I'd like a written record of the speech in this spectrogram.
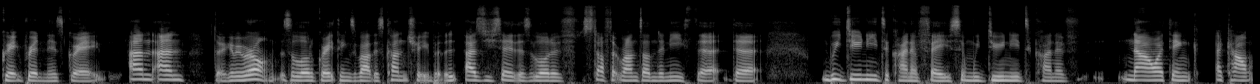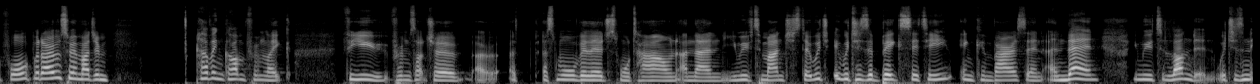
Great Britain is great, and and don't get me wrong, there's a lot of great things about this country, but the, as you say, there's a lot of stuff that runs underneath that that we do need to kind of face and we do need to kind of now I think account for. But I also imagine having come from like for you from such a a, a small village, small town, and then you move to Manchester, which which is a big city in comparison, and then you move to London, which is an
